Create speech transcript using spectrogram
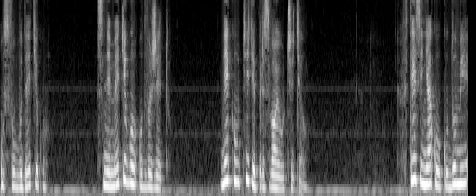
Освободете го. Снемете го от въжето. Нека отиде при своя учител. В тези няколко думи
